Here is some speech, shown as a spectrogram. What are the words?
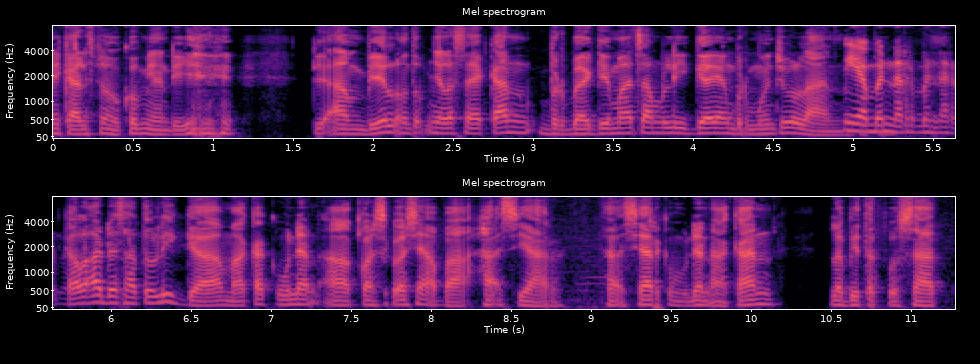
mekanisme hukum yang di diambil untuk menyelesaikan berbagai macam liga yang bermunculan. Iya benar benar. Kalau ada satu liga, maka kemudian uh, konsekuensinya apa? Hak siar. Hak siar kemudian akan lebih terpusat.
